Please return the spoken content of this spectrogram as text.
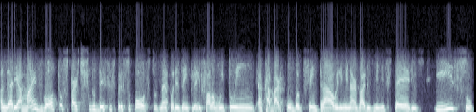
angariar mais votos partindo desses pressupostos, né? Por exemplo, ele fala muito em acabar com o Banco Central, eliminar vários ministérios. E isso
